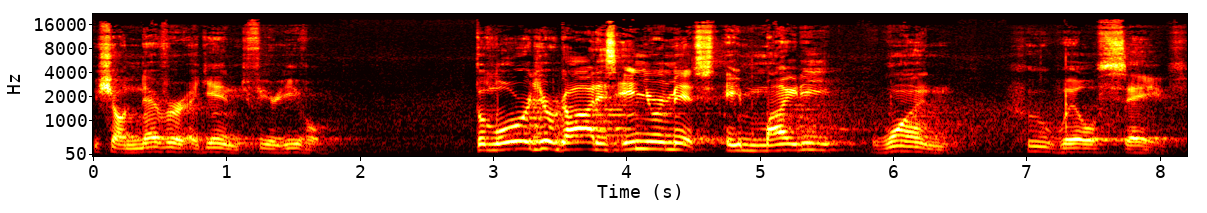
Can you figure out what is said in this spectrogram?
You shall never again fear evil. The Lord your God is in your midst, a mighty one who will save.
